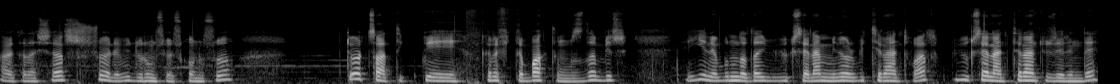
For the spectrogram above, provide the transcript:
arkadaşlar şöyle bir durum söz konusu. 4 saatlik bir grafikte baktığımızda bir e, yine bunda da yükselen minor bir trend var. Yükselen trend üzerinde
